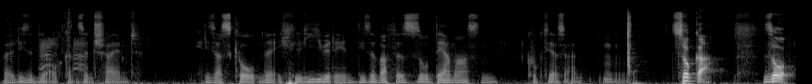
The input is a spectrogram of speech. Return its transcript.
Weil die sind ja auch ganz entscheidend. Dieser Scope, ne? Ich liebe den. Diese Waffe ist so dermaßen Guck dir das an. Mm. Zucker. So.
